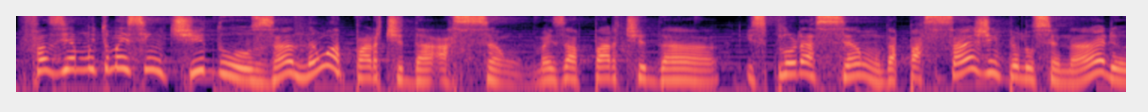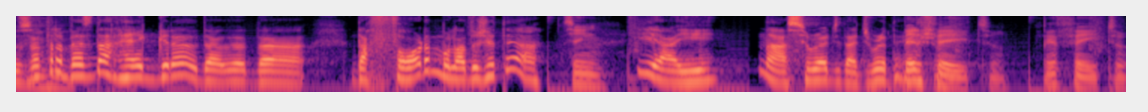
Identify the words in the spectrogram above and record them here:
fazia muito mais sentido usar não a parte da ação, mas a parte da exploração, da passagem pelos cenários através da regra, da, da, da fórmula do GTA. Sim. E aí nasce o Red Dead Redemption. Perfeito, perfeito.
